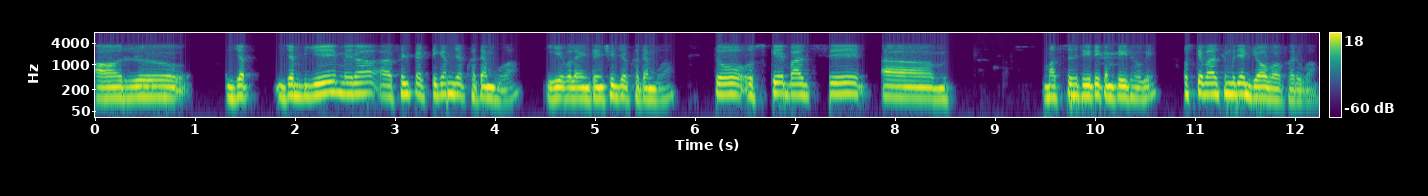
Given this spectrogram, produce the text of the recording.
और जब जब ये मेरा फ़ील्ड प्रैक्टिकम जब खत्म हुआ ये वाला इंटर्नशिप जब खत्म हुआ तो उसके बाद से मास्टर्स डिग्री कंप्लीट हो गई। उसके बाद से मुझे एक जॉब ऑफ़र हुआ।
